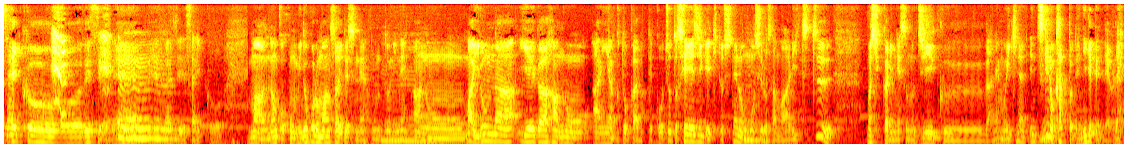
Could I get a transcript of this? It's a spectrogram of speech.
最高ですよね、ねマジで最高。まあなんかこう見どころ満載ですね本当にね。あのーまあいろんなイエーガー派の暗躍とかってこうちょっと政治劇としての面白さもありつつ、まあ、しっかりねそのジークがねもういきなり次のカットで逃げてんだよね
